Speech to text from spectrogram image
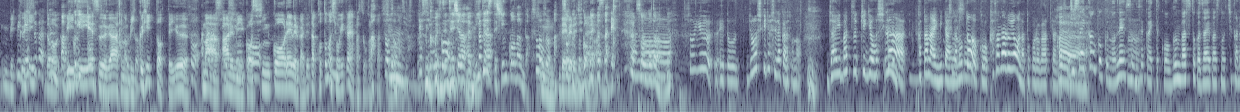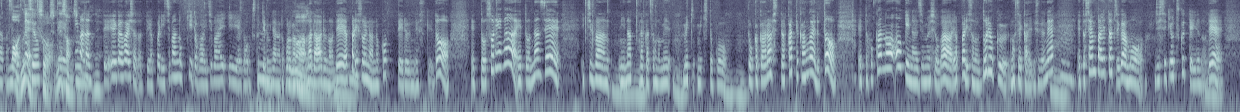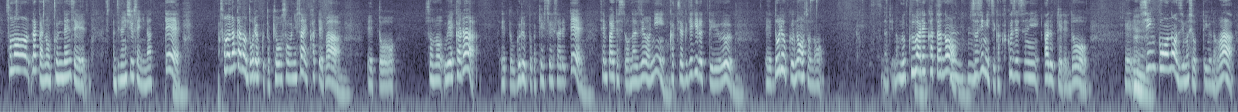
ビッグヒ BTS がット、うんあビッグヒット。BTS がそのビッグヒットっていうそうまあ、ある意味こう新興レーベルが出たことの衝撃がやっぱすごかったっていう話です。でごめん全然知らない。BTS って新興なんだ。そうそう、う。んあレーベル自体は。そうごめんなさい。あのーそういうことなのねそういう、えっと常識としてだからその 財閥企業しか勝たないみたいなのそうそう。とこう重なるようなところがあったんですよ。はい。実際韓国のねその世界ってこう軍閥とか財閥の力がすごく強くそうですよね。サムスン今だって映画会社だってやっぱり一番大きいところが一番いい映画を作ってるみたいなところがまあまだあるのでやっぱりそういうのは残ってるんですけど、えっと、それが、えっと、なぜ一番になってなんかそのめめきめきとこう頭角を表したかって考えると、えっと、他の大きな事務所はやっぱりその努力の世界ですよね。えっと、先輩たちがもう実績を作っているので、その中の訓練生練習生になって、その中の努力と競争にさえ勝てば、えっと、その上から、えっと、グループが結成されて、先輩たちと同じように活躍できるっていう、えー努力のそのなんていうの？報われ方のうん。うん。筋道が確実にあるけれど、えーうん。新興の事務所っていうのは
